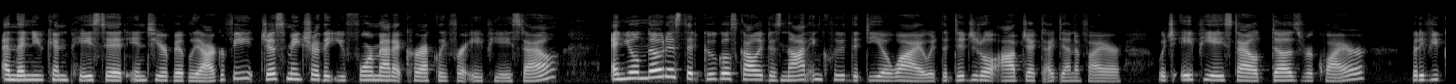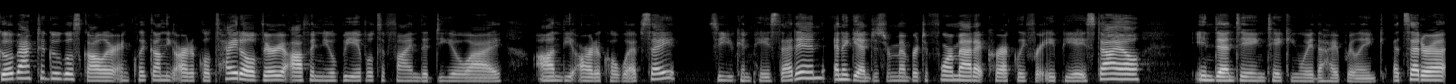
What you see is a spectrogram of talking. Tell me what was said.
and then you can paste it into your bibliography. Just make sure that you format it correctly for APA style. And you'll notice that Google Scholar does not include the DOI with the digital object identifier, which APA style does require. But if you go back to Google Scholar and click on the article title, very often you'll be able to find the DOI on the article website. So you can paste that in. And again, just remember to format it correctly for APA style, indenting, taking away the hyperlink, etc.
